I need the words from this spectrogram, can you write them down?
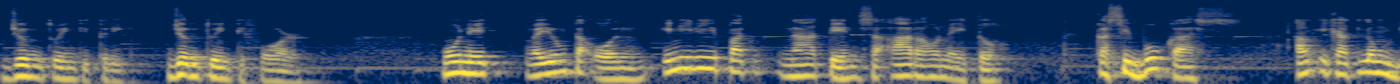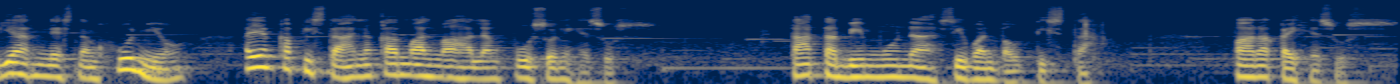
June 23, June 24. Ngunit ngayong taon, inilipat natin sa araw na ito. Kasi bukas, ang ikatlong biyernes ng Hunyo ay ang kapistahan ng kamalmahalang puso ni Jesus. Tatabi muna si Juan Bautista para kay Jesus.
